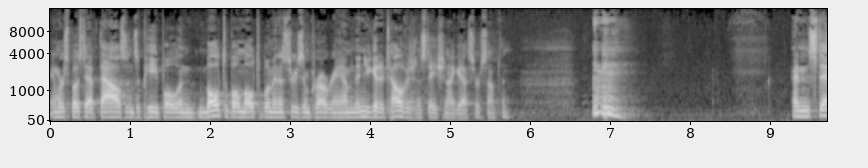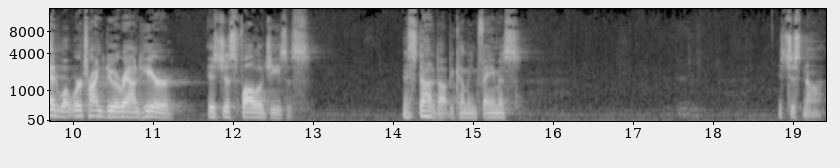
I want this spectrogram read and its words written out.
and we're supposed to have thousands of people and multiple, multiple ministries and program. And then you get a television station, I guess, or something. and instead, what we're trying to do around here is just follow Jesus. It's not about becoming famous. It's just not.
